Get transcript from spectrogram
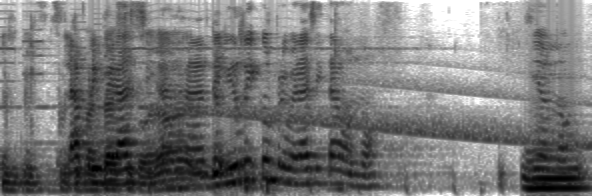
El- el La primera fantástico, cita, ¿no? ajá, ¿feliz rico en primera cita o no? ¿Sí o no? Mm,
